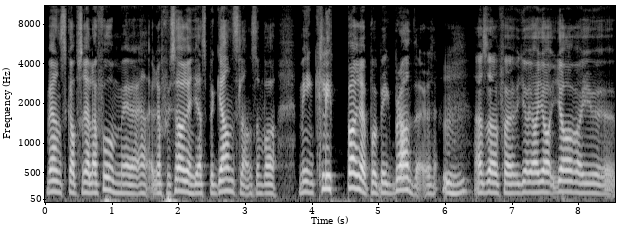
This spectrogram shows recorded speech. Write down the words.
vänskapsrelation med regissören Jesper Gansland som var min klippare på Big Brother. Alltså för jag, jag, jag var ju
